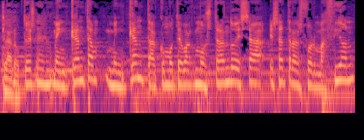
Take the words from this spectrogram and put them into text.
Claro. Entonces, me encanta, me encanta cómo te va mostrando esa, esa transformación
